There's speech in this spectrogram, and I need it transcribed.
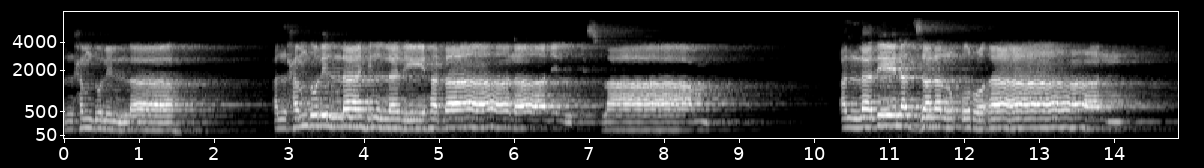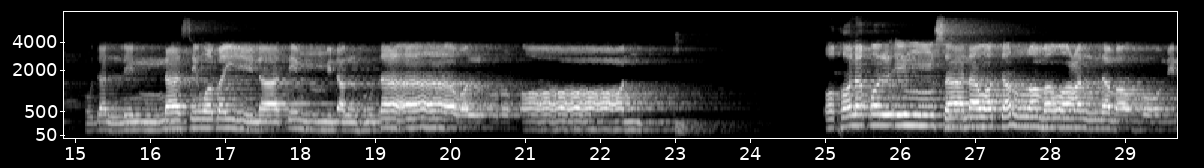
الحمد لله. الحمد لله الذي هدانا للإسلام. الذي نزل القرآن هدى للناس وبينات من الهدى والفرقان. وخلق الإنسان وكرم وعلمه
